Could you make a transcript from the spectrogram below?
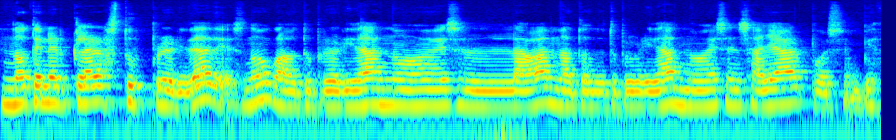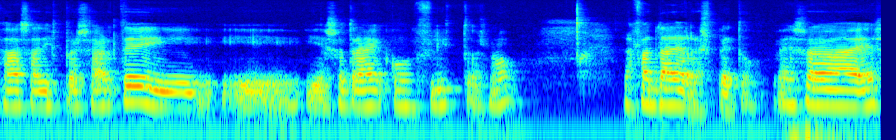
no tener claras tus prioridades, ¿no? Cuando tu prioridad no es la banda, donde tu prioridad no es ensayar, pues empiezas a dispersarte y, y eso trae conflictos, ¿no? la falta de respeto. Esa, es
